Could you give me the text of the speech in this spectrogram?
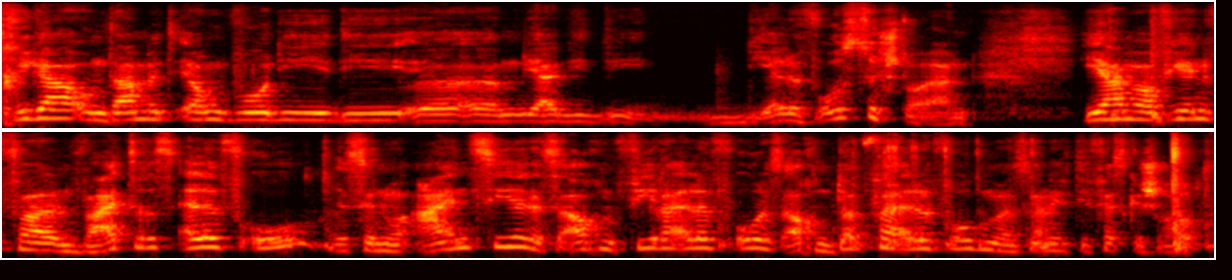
Trigger, um damit irgendwo die, die, äh, ähm, ja, die, die, die LFOs zu steuern. Hier haben wir auf jeden Fall ein weiteres LFO. Das ist ja nur eins hier. Das ist auch ein 4er LFO. Das ist auch ein Döpfer LFO. Guck mal, das ist gar nicht festgeschraubt.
